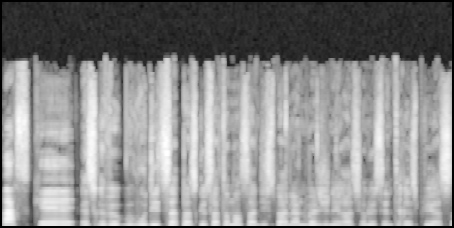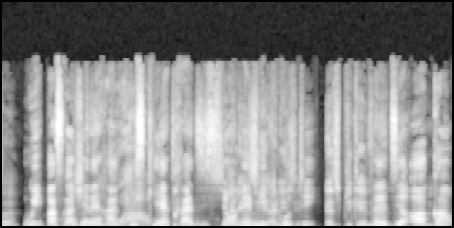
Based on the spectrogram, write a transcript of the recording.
parce que, Est-ce que vous dites ça parce que ça a tendance à disparaître? La nouvelle génération ne s'intéresse plus à ça? Oui, parce qu'en général, tout ce qui est tradition est mis de côté. Expliquez-nous. Ça veut un dire, peu. ah, Hmm? quand,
